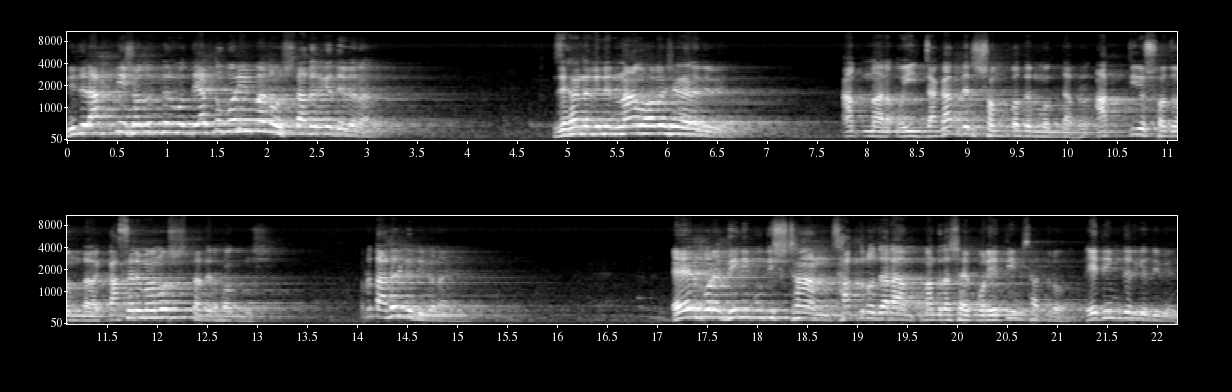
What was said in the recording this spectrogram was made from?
নিজের আত্মীয় স্বজনদের মধ্যে এত গরিব মানুষ তাদেরকে দেবে না। যেখানে দিলে নাম হবে, সেখানে দেবে। আপনার ওই জাগাতের সম্পদের মধ্যে আপনার আত্মীয় স্বজন দ্বারা কাছের মানুষ, তাদের হক বেশি। আপনি তাদেরকে দিবেন আগে। এরপরে দিনী প্রতিষ্ঠান, ছাত্র যারা মাদ্রাসায় পড়ে, এতিম ছাত্র, এতিমদেরকে দিবেন।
